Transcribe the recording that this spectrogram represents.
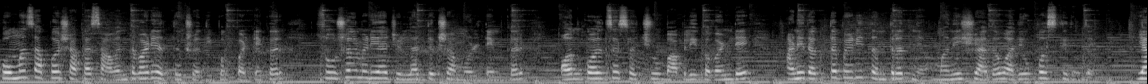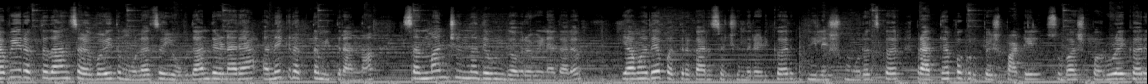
कोमसाप शाखा सावंतवाडी अध्यक्ष दीपक पटेकर सोशल मीडिया जिल्हाध्यक्ष अमोल टेमकर ऑनकॉलचे सचिव बाबली गवंडे आणि रक्तपेढी तंत्रज्ञ मनीष यादव आदी उपस्थित होते. यावेळी रक्तदान चळवळीत मोलाचं योगदान देणाऱ्या अनेक रक्तमित्रांना सन्मान चिन्ह देऊन गौरविण्यात आलं. यामध्ये पत्रकार सचिन रेडकर निलेश मोरजकर प्राध्यापक रुपेश पाटील सुभाष परुळेकर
